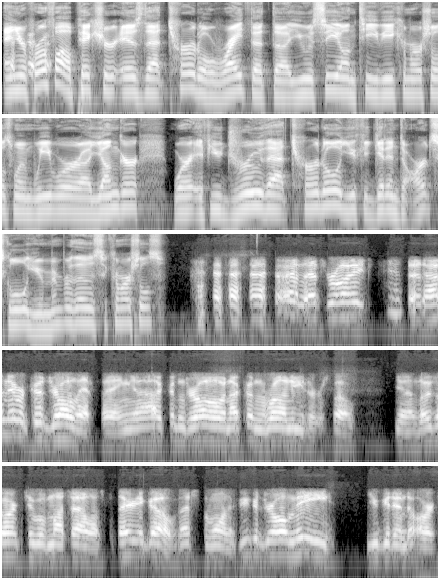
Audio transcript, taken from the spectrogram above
And your profile picture is that turtle, right? That uh, you would see on TV commercials when we were uh, younger, where if you drew that turtle, you could get into art school. You remember those commercials? That's right. That I never could draw that thing. You know, I couldn't draw and I couldn't run either. So, you know, those aren't two of my talents. But there you go. That's the one. If you could draw me, you get into art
